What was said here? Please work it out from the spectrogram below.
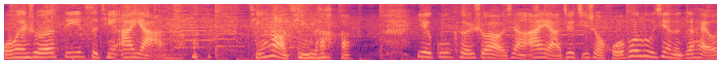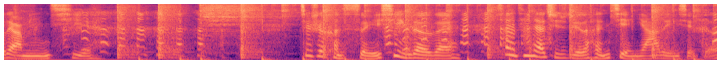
我问说第一次听阿雅，挺好听的。叶孤客说好像阿雅就几首活泼路线的歌还有点名气，就是很随性，对不对？现在听起来其实觉得很减压的一些歌。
